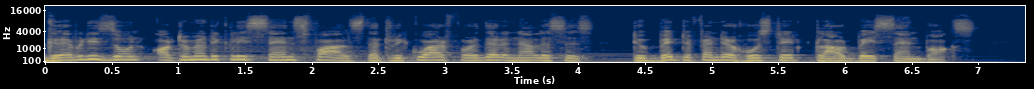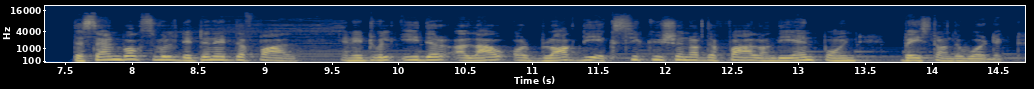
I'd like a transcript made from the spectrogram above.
Gravity Zone automatically sends files that require further analysis to Bitdefender hosted cloud based sandbox. The sandbox will detonate the file and it will either allow or block the execution of the file on the endpoint based on the verdict.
